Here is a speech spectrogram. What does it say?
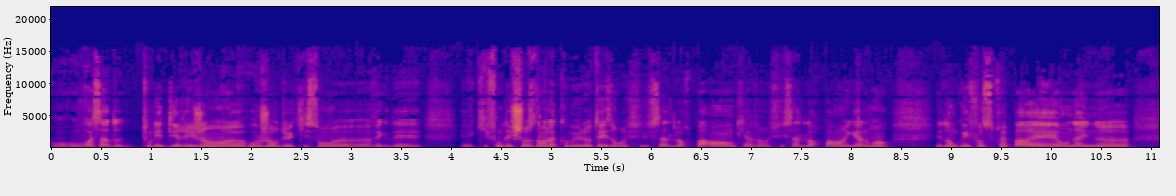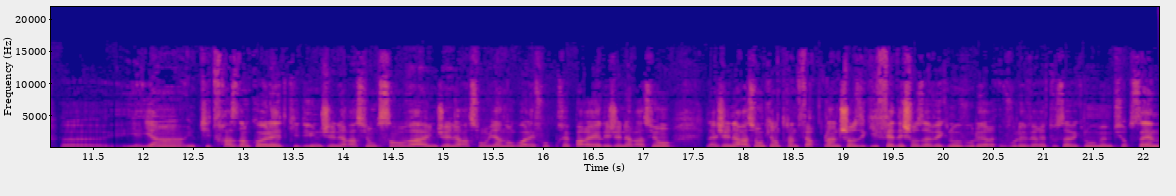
on, voit ça de tous les dirigeants euh, aujourd'hui qui sont avec des qui font des choses dans la communauté. Ils ont reçu ça de leurs parents, qui avaient reçu ça de leurs parents également. Et donc il faut se préparer. On a une il y a une petite phrase dans Colette qui dit une génération s'en va, une génération vient. Donc voilà, il faut préparer les générations. La génération qui est en train de faire plein de choses et qui fait des choses avec nous, vous les, verrez tous avec nous, même sur scène.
